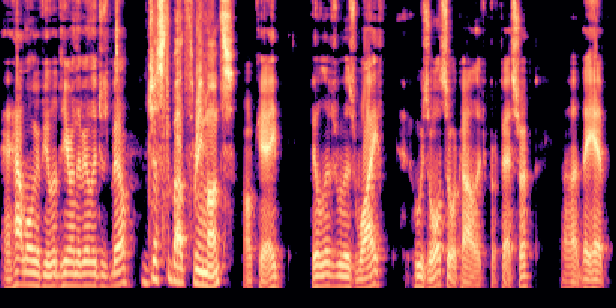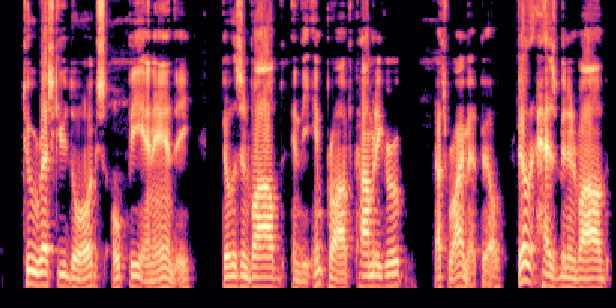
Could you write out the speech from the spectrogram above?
And how long have you lived here in the villages, Bill? just about three months. Okay. Bill lives with his wife, who is also a college professor. Uh, they have two rescue dogs, Opie and Andy. Bill is involved in the improv comedy group. That's where I met Bill. Bill has been involved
